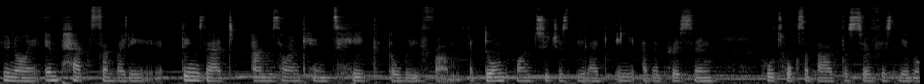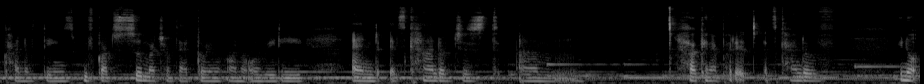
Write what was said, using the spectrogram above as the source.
you know, impact somebody, things that um, someone can take away from. I don't want to just be like any other person who talks about the surface level kind of things. We've got so much of that going on already, and it's kind of just, um, how can I put it? It's kind of you know,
